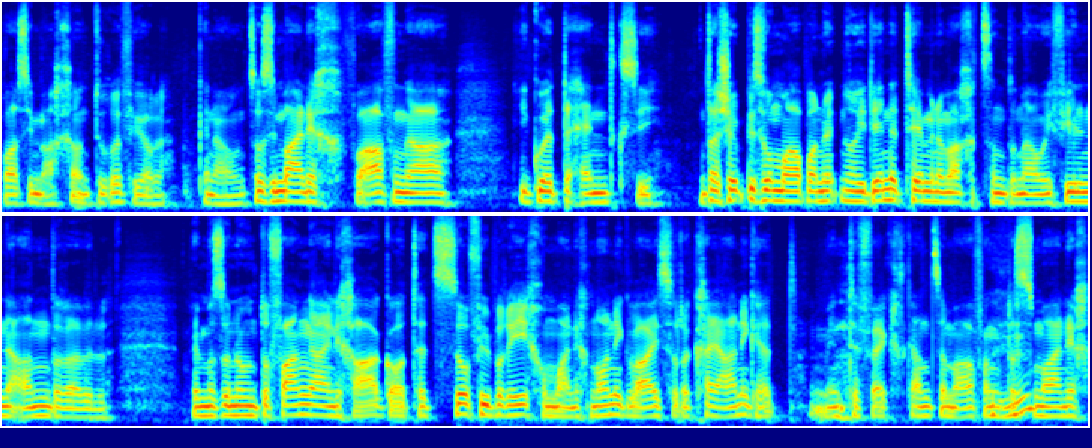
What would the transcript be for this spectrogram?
quasi machen und durchführen. Genau. Und so sind wir eigentlich von Anfang an in guten Händen gewesen. Und das ist etwas, was wir aber nicht nur in diesen Themen machen, sondern auch in vielen anderen. Weil wenn man so ein Unterfangen eigentlich angeht, hat es so viele Bereiche, wo man eigentlich noch nicht weiß oder keine Ahnung hat, im Endeffekt ganz am Anfang, mhm. dass man eigentlich,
